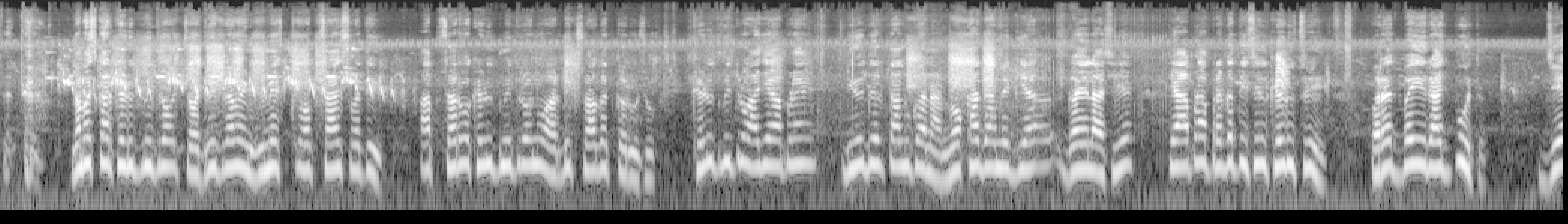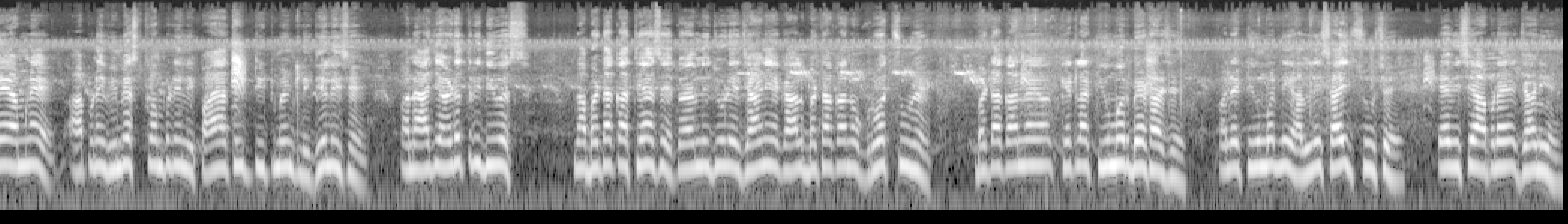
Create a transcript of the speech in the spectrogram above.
નમસ્કાર ખેડૂત મિત્રો. ચૌધરી પ્રવીણ વિમેશ ક્રોપ સાયન્સ વતી આપ સર્વ ખેડૂત મિત્રોનું હાર્દિક સ્વાગત કરું છું. ખેડૂત મિત્રો, આજે આપણે દિયોદર તાલુકાના નોખા ગામે ગયા, ગયેલા છીએ. ત્યાં આપણા પ્રગતિશીલ ખેડૂત શ્રી ભરતભાઈ રાજપૂત, જે અમને આપણી વિમેશ કંપનીની પાયાથી ટ્રીટમેન્ટ લીધેલી છે અને આજે અડત્રીસ દિવસના બટાકા થયા છે, તો એમની જોડે જાણીએ કે હાલ બટાકાનો ગ્રોથ શું છે, બટાકાને કેટલા ટ્યુમર બેઠા છે અને ટ્યુમરની હાલની સાઇઝ શું છે. એ વિશે આપણે જાણીએ.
